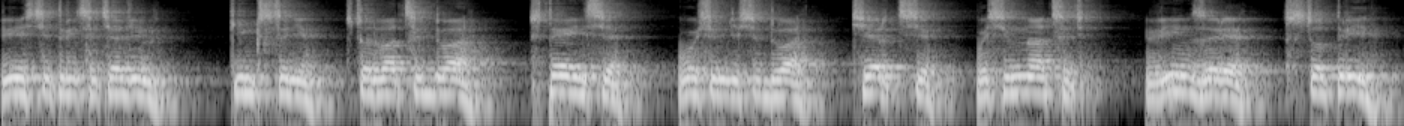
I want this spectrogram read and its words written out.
231, Кингстоне 122, Стейнсе 82, Чертсе 18, Винзоре 103,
